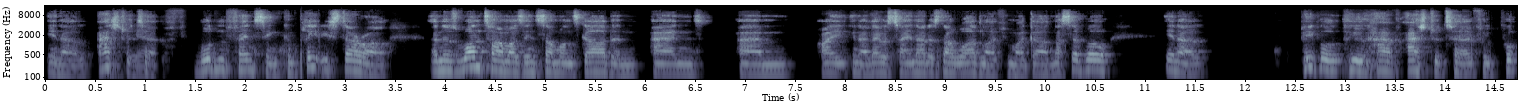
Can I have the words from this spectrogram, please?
you know, AstroTurf, yeah. wooden fencing, completely sterile. And there was one time I was in someone's garden and um, I, you know, they were saying, no, there's no wildlife in my garden. I said, well, you know, people who have astroturf, who put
